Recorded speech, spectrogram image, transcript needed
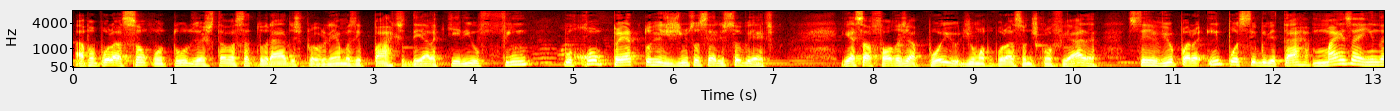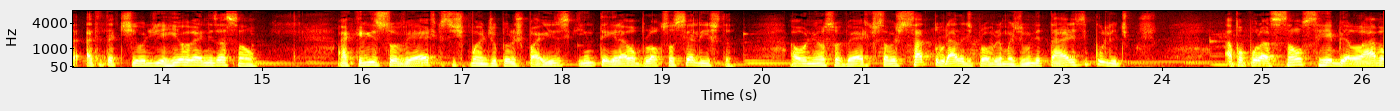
A população, contudo, já estava saturada dos problemas e parte dela queria o fim por completo do regime socialista soviético e essa falta de apoio de uma população desconfiada serviu para impossibilitar mais ainda a tentativa de reorganização. A crise soviética se expandiu pelos países que integravam o bloco socialista. A União Soviética estava saturada de problemas militares e políticos. A população se rebelava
